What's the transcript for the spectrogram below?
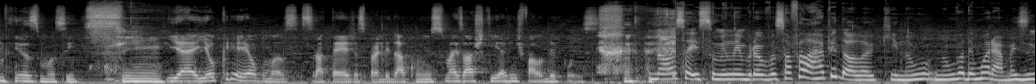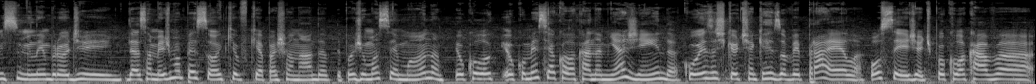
mesmo, assim. Sim. E aí eu criei algumas estratégias para lidar com isso, mas acho que a gente fala depois. Nossa, isso me lembrou. Vou só falar rapidola, que não, não vou demorar, mas isso me lembrou de dessa mesma pessoa que eu fiquei apaixonada depois de uma semana. Eu, colo, eu comecei a colocar na minha agenda coisas que eu tinha que resolver para ela. Ou seja, tipo, eu colocava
